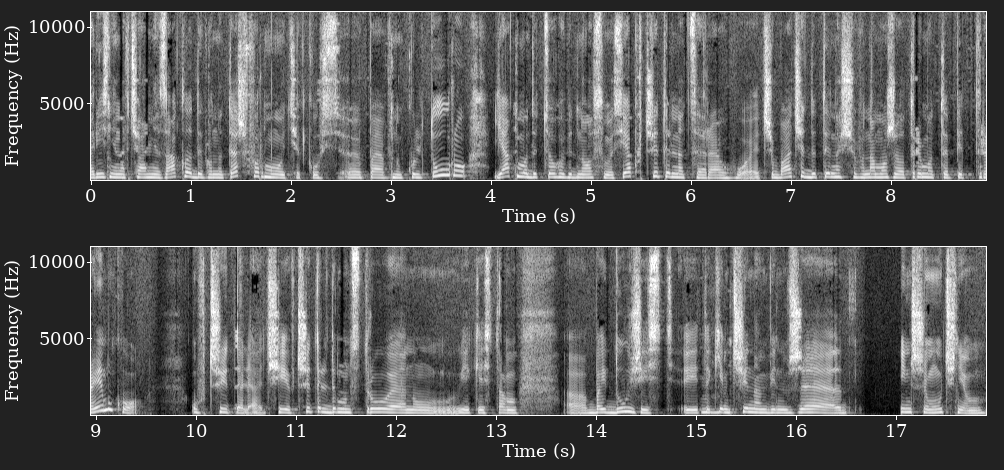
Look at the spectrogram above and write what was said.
різні навчальні заклади вони теж формують якусь е, певну культуру. Як ми до цього відносимось, Як вчитель на це реагує? Чи бачить дитина, що вона може отримати підтримку? У вчителя, чи вчитель демонструє ну якесь там е, байдужість, і таким чином він вже іншим учням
